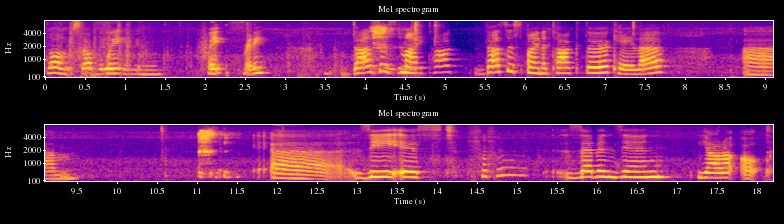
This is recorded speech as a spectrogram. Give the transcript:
Mom, stop videotaping me. Wait, ready? Das ist mein Tag. Das ist meine Tochter Kayla. Ähm, äh, sie ist 17 Jahre alt.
